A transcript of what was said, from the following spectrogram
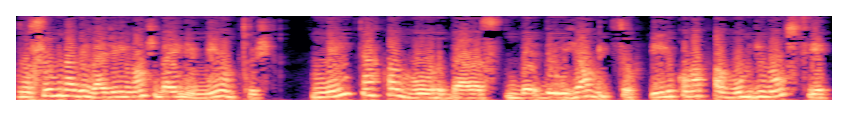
O filme, na verdade, ele não te dá elementos nem a favor delas, de, dele realmente ser filho, como a favor de não ser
